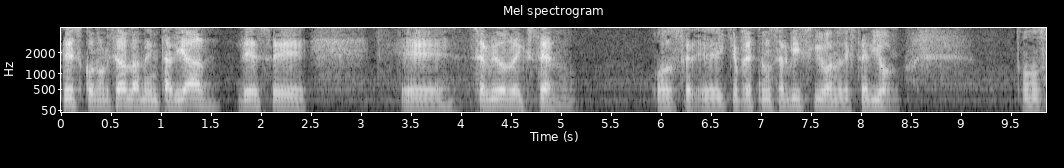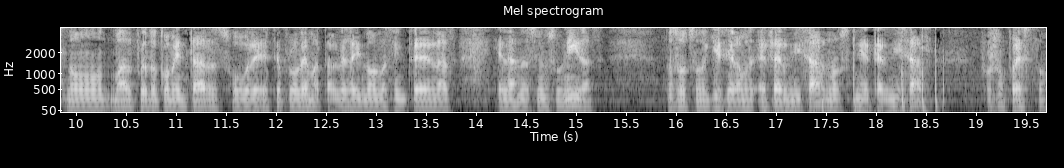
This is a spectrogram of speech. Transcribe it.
desconocer la mentalidad de ese eh, servidor externo o eh, que preste un servicio en el exterior. Entonces, no mal puedo comentar sobre este problema. Tal vez hay normas internas en las Naciones Unidas. Nosotros no quisiéramos eternizarnos ni eternizar, por supuesto.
